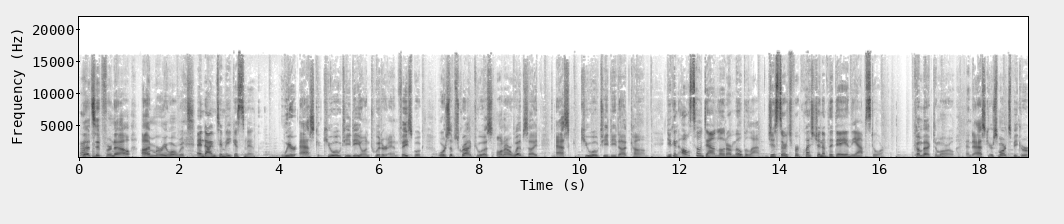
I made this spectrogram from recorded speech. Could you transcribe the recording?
That's it for now. I'm Murray Horwitz. And I'm Tamika Smith. We're Ask QOTD on Twitter and Facebook, or subscribe to us on our website, askqotd.com. You can also download our mobile app. Just search for Question of the Day in the App Store. Come back tomorrow and ask your smart speaker,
